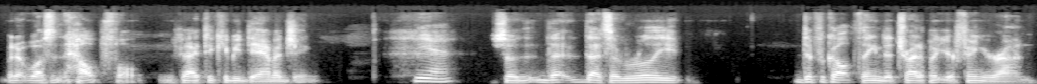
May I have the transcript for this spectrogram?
but it wasn't helpful. In fact, it could be damaging. Yeah. So that that's a really difficult thing to try to put your finger on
